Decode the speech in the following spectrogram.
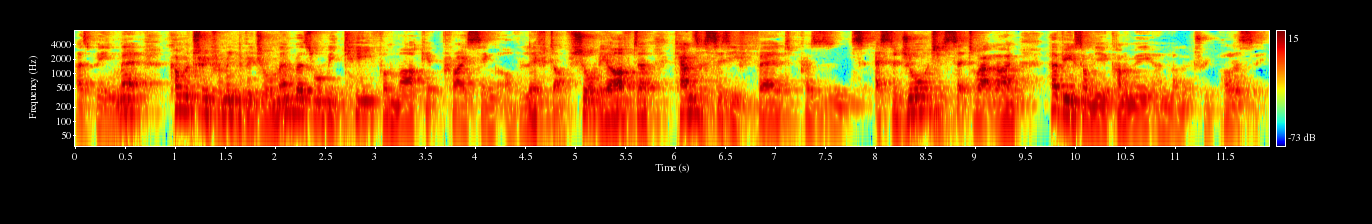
as being met. Commentary from individual members will be key for market pricing of liftoff. Shortly after, Kansas City Fed President Esther George is set to outline her views on the economy and monetary policy.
